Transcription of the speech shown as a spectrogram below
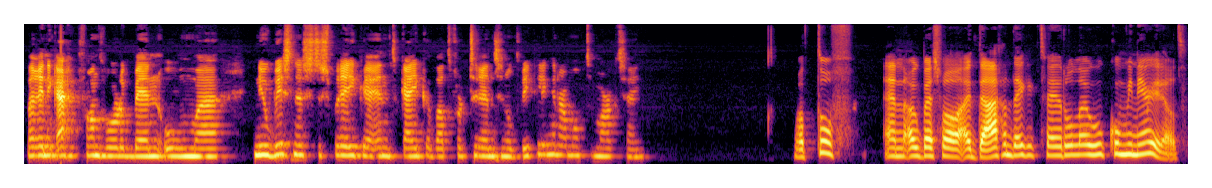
waarin ik eigenlijk verantwoordelijk ben om nieuw business te spreken en te kijken wat voor trends en ontwikkelingen er allemaal op de markt zijn. Wat tof. En ook best wel uitdagend, denk ik, twee rollen. Hoe combineer je dat?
